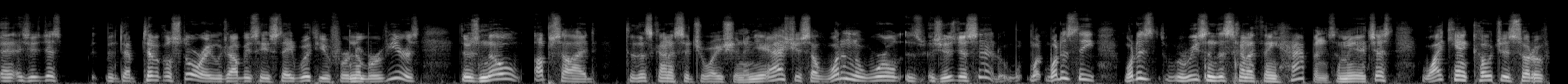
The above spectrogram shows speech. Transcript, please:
as you just, the typical story, which obviously has stayed with you for a number of years, there's no upside to this kind of situation. And you ask yourself, what in the world is, as you just said, what, what is the, what is the reason this kind of thing happens? I mean, it's just, why can't coaches sort of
